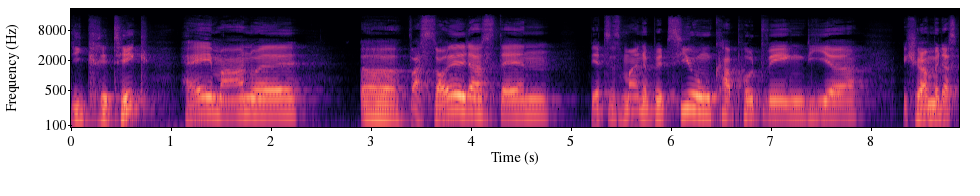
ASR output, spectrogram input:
die Kritik, hey Manuel, äh, was soll das denn? Jetzt ist meine Beziehung kaputt wegen dir. Ich höre mir das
